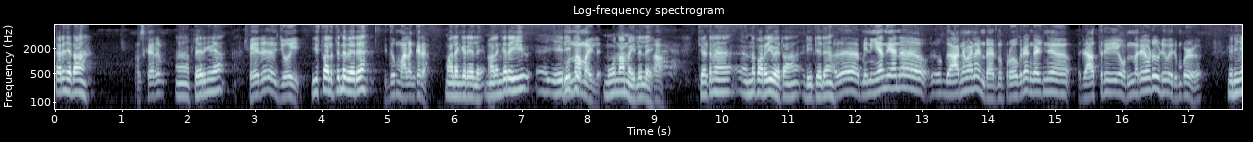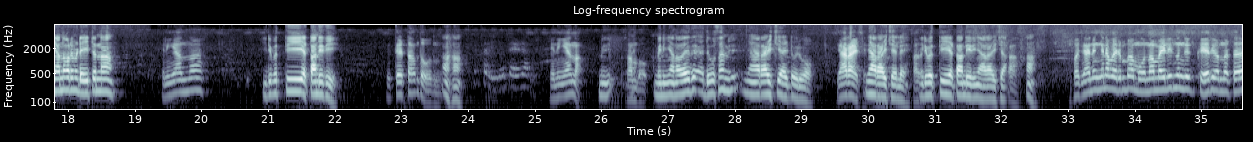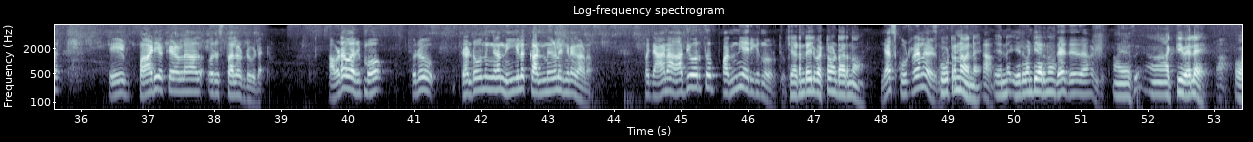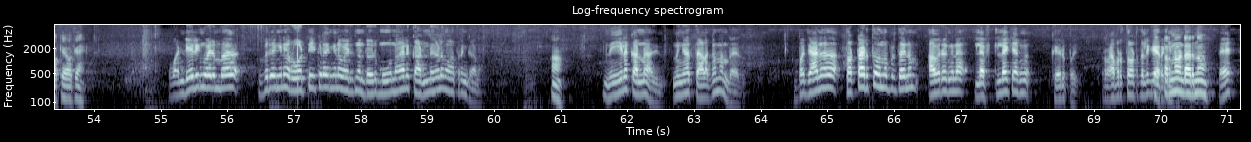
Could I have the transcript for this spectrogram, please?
നമസ്കാരം ചേട്ടാ. നമസ്കാരം. ആ, പേരെങ്ങനെയാ? പേര് ജോയി. ഈ സ്ഥലത്തിന്റെ പേര്? ഇത് മലങ്കര. മലങ്കര അല്ലേ? മലങ്കര ഈ ഏരിയ മൂന്നാം മൈൽ മൂന്നാം മൈൽ അല്ലേ? ചേട്ടന് ഒന്ന് പറയൂ ചേട്ടാ ഡീറ്റെയിൽ അത് മിനിയാന്ന് ഞാൻ ഗാനമേള ഉണ്ടായിരുന്നു. പ്രോഗ്രാം കഴിഞ്ഞ് രാത്രി ഒന്നരയോടുകൂടി വരുമ്പോൾ മിനിഞ്ഞാന്ന് പറയുമ്പോൾ ഡേറ്റ് എന്നാ? മിനിഞ്ഞാന്ന് ഇരുപത്തി എട്ടാം തീയതി. ഇരുപത്തെട്ടാന്ന് തോന്നുന്നു. ആ ഹാ മിനിങ്ങാന്നാ സംഭവം. മിനിഞ്ഞാന്ന് അതായത് ദിവസം ഞായറാഴ്ചയായിട്ട് വരുമോ ഞായറാഴ്ച. ഞായറാഴ്ച അല്ലേ? ഇരുപത്തി എട്ടാം തീയതി ഞായറാഴ്ച. ആ. അപ്പോൾ ഞാനിങ്ങനെ വരുമ്പോൾ മൂന്നാം മൈലിൽ നിന്ന് കയറി വന്നിട്ട് ഈ പാടിയൊക്കെയുള്ള ഒരു സ്ഥലമുണ്ട് ഇവിടെ. അവിടെ വരുമ്പോൾ ഒരു രണ്ടു മൂന്ന് ഇങ്ങനെ നീല കണ്ണുകൾ ഇങ്ങനെ കാണാം. അപ്പം ഞാൻ ആദ്യം ഓർത്ത് പന്നിയായിരിക്കുന്നു ഓർത്തു. ചേട്ടന്റെ കയ്യിൽ വെട്ടം ഉണ്ടായിരുന്നോ? ഞാൻ സ്കൂട്ടറിലായിരുന്നു. സ്കൂട്ടറിനെ തന്നെ എന്നെ ഏത് വണ്ടിയായിരുന്നു? ആക്റ്റീവ് അല്ലേ? Okay okay. വണ്ടിയിലിങ് വരുമ്പോൾ ഇവരിങ്ങനെ റോട്ടിൽ കൂടെ ഇങ്ങനെ വരുന്നുണ്ട്? ഒരു മൂന്നാൽ കണ്ണുകൾ മാത്രം കാണാം. ആ. നീല കണ്ണ് ആദ്യം. ഇങ്ങനെ തിളങ്ങുന്നുണ്ടായിരുന്നു. അപ്പോൾ ഞാൻ തൊട്ടടുത്ത് വന്നപ്പോഴത്തേനും അവരിങ്ങനെ ലെഫ്റ്റിലേക്ക് അങ്ങ് കയറിപ്പോയി റബ്ബർ തോട്ടത്തിലേക്ക് എത്രണ്ണം ഉണ്ടായിരുന്നു?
